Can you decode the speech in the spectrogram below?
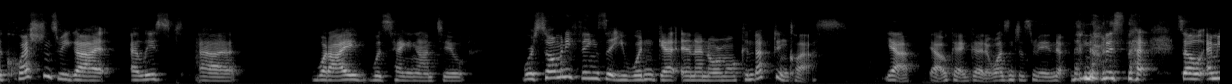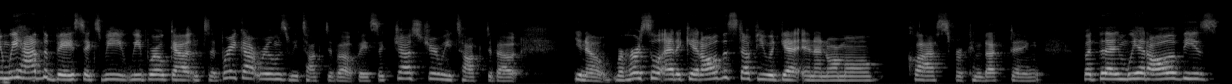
the questions we got at least uh, what i was hanging on to were so many things that you wouldn't get in a normal conducting class. Yeah yeah okay good. It wasn't just me that noticed that. So i mean we had the basics. We we broke out into breakout rooms. We talked about basic gesture. We talked about you know rehearsal etiquette all the stuff you would get in a normal class for conducting. But then we had all of these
